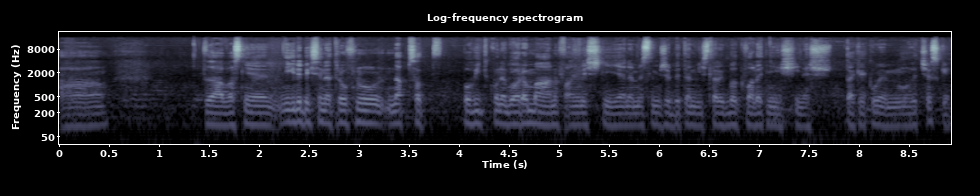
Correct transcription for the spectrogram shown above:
A ta vlastně nikdy bych si netroufnul napsat povídku nebo román v angličtině. Nemyslím, že by ten výsledek byl kvalitnější, než tak, jako mluvit česky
